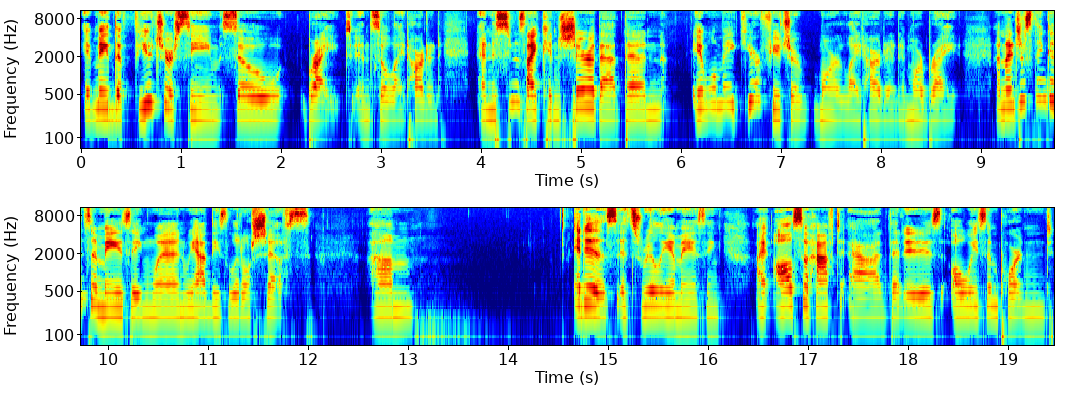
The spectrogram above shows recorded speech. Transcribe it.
It made the future seem so bright and so lighthearted. And as soon as I can share that, then it will make your future more lighthearted and more bright. And I just think it's amazing when we have these little shifts. Um, it is, it's really amazing. I also have to add that it is always important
